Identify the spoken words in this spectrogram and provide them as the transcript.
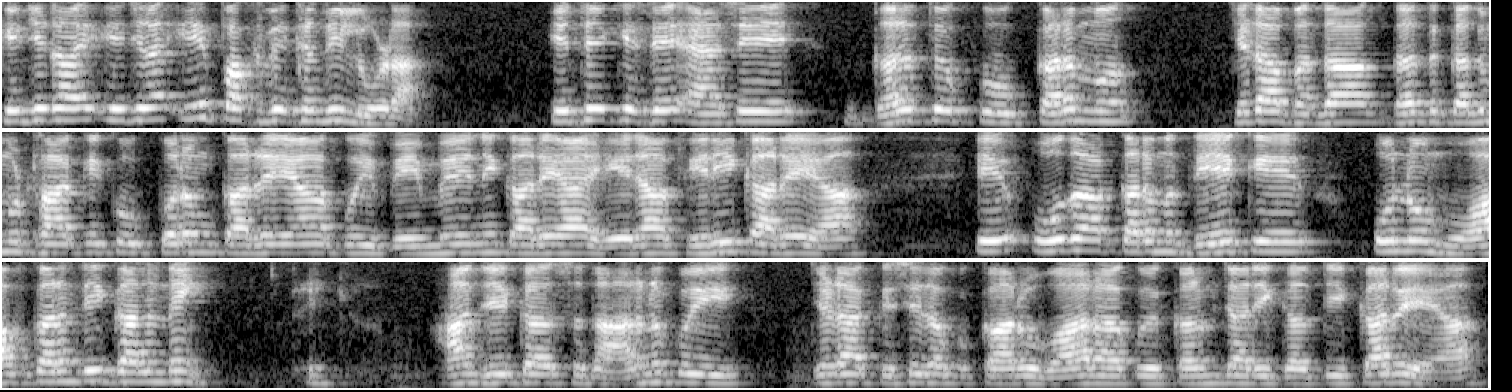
ਕਿ ਜਿਹੜਾ ਇਹ ਜਿਹੜਾ ਇਹ ਪੱਖ ਵੇਖਣ ਦੀ ਲੋੜ ਆ ਇੱਥੇ ਕਿਸੇ ਐਸੇ ਗਲਤ ਕੋ ਕਰਮ ਜਿਹੜਾ ਬੰਦਾ ਗਲਤ ਕਦਮ ਉਠਾ ਕੇ ਕੋਈ ਕਰਮ ਕਰ ਰਿਹਾ ਕੋਈ ਬੇਮੇਨੀ ਕਰ ਰਿਹਾ ਹੇਰਾ ਫੇਰੀ ਕਰ ਰਿਹਾ ਇਹ ਉਹਦਾ ਕਰਮ ਦੇ ਕੇ ਉਹਨੂੰ ਮੁਆਫ ਕਰਨ ਦੀ ਗੱਲ ਨਹੀਂ। ਠੀਕ ਹਾਂ ਜੇਕਰ ਸਧਾਰਨ ਕੋਈ ਜਿਹੜਾ ਕਿਸੇ ਦਾ ਕੋਈ ਕਾਰੋਬਾਰ ਆ ਕੋਈ ਕਰਮਚਾਰੀ ਗਲਤੀ ਕਰ ਰਿਹਾ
